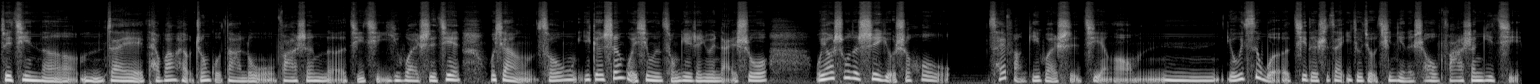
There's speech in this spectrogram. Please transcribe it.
最近呢，嗯，在台湾还有中国大陆发生了几起意外事件。我想从一个身为新闻从业人员来说，我要说的是，有时候。采访意外事件哦，嗯，有一次我记得是在一九九七年的时候发生一起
